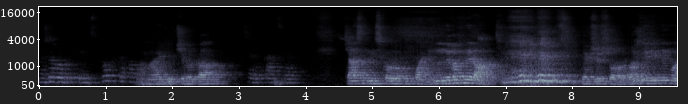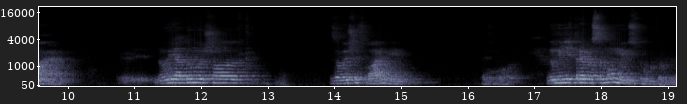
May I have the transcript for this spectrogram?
Можливо, бути інструктором, Ага, і в ЧВК. ЧВК це Частна військова компанія. Ну не вагнера. Якщо що, вагнерів немає. Ну я думаю, що залишусь в армії. Дасть Бог. Ну мені треба самому інструктор, блин.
